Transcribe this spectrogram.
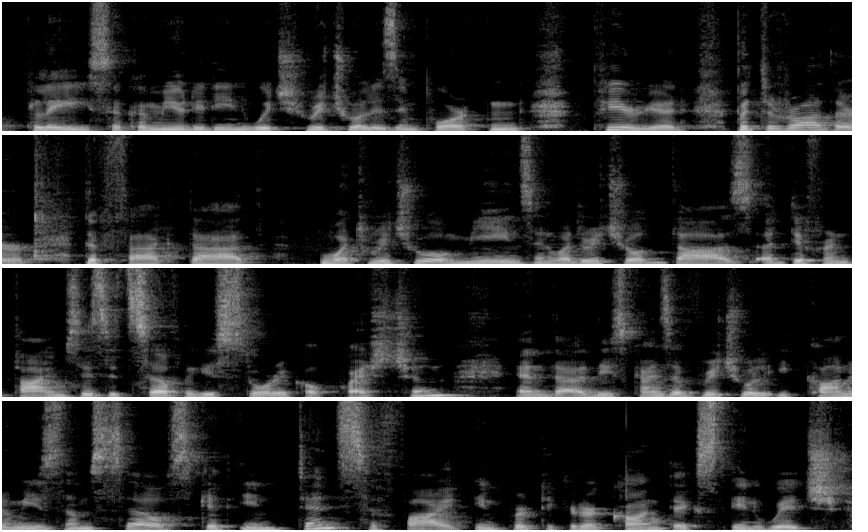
place, a community in which ritual is important, period, but rather the fact that what ritual means and what ritual does at different times is itself a historical question, and that these kinds of ritual economies themselves get intensified in particular contexts in which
